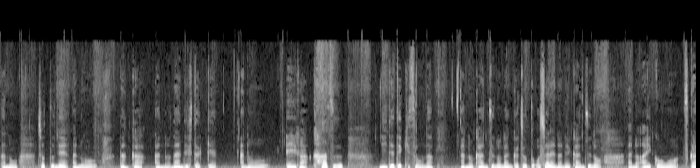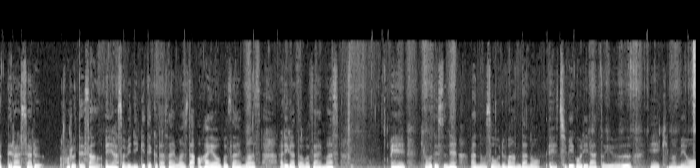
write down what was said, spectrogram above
あのちょっとねあのなんかあの何でしたっけ？あの映画「カーズ」に出てきそうなあの感じのなんかちょっとおしゃれなね感じのあのアイコンを使ってらっしゃるフォルテさん、えー、遊びに来てくださいました。おはようございます。ありがとうございます。えー、今日ですねあのそうルワンダの、えー、チビゴリラという、えー、木豆を、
